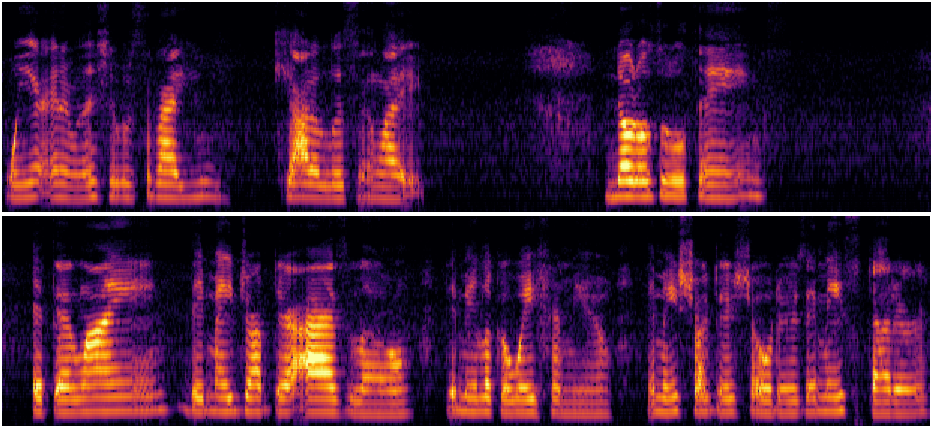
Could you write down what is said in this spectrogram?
When you're in a relationship with somebody, you gotta listen. Like, know those little things. If they're lying, they may drop their eyes low. They may look away from you. They may shrug their shoulders. They may stutter.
